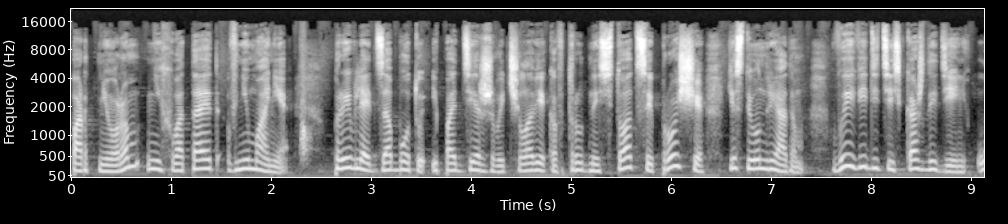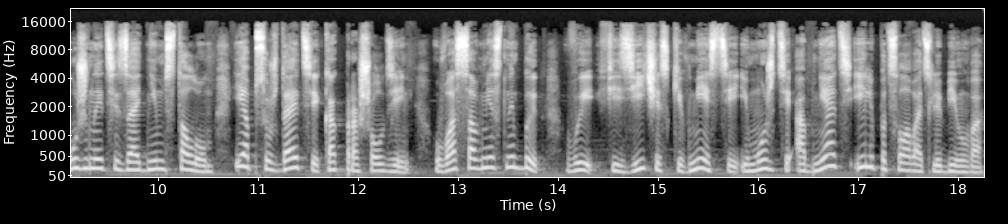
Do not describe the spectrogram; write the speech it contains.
Партнерам не хватает внимания. Проявлять заботу и поддерживать человека в трудной ситуации проще, если он рядом. Вы видитесь каждый день, ужинаете за одним столом и обсуждаете, как прошел день. У вас совместный быт, вы физически вместе и можете обнять или поцеловать любимого.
